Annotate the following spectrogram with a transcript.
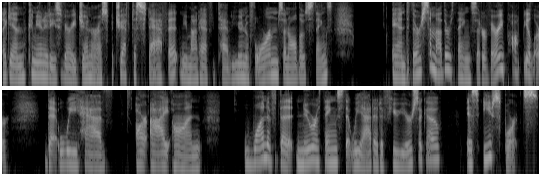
Again, the community is very generous, but you have to staff it and you might have to have uniforms and all those things. And there are some other things that are very popular that we have our eye on. One of the newer things that we added a few years ago is esports.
